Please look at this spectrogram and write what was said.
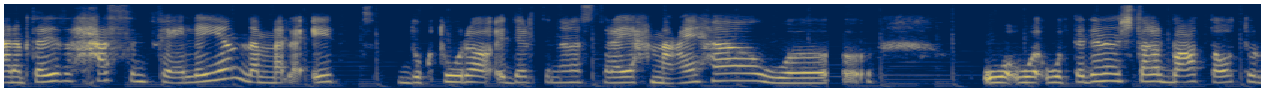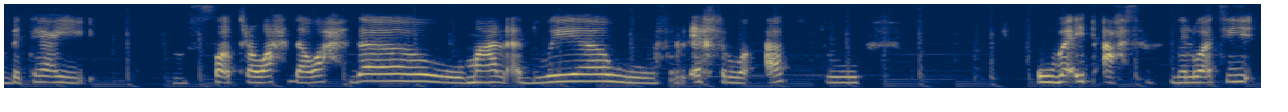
أنا ابتديت أتحسن فعليا لما لقيت دكتورة قدرت إن أنا أستريح معاها و... و... وابتدينا نشتغل بقى على التوتر بتاعي فترة واحدة واحدة ومع الأدوية وفي الآخر وقفت و... وبقيت أحسن. دلوقتي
